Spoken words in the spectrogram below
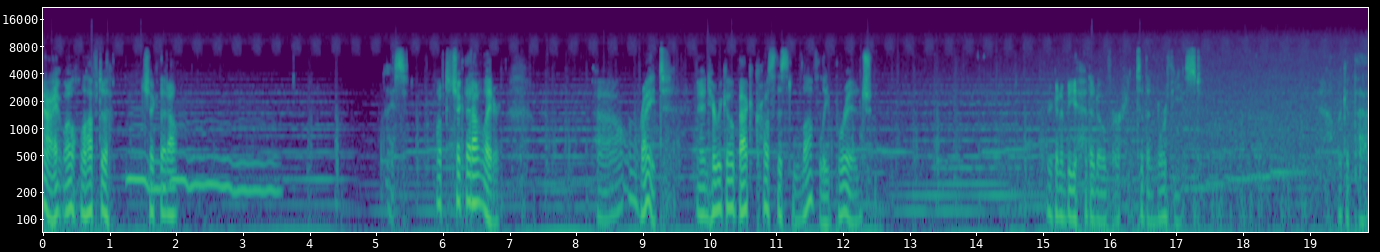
Alright, well, we'll have to check that out. Nice. We'll have to check that out later. Alright. And here we go back across this lovely bridge. We're going to be headed over to the northeast. Look at that.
